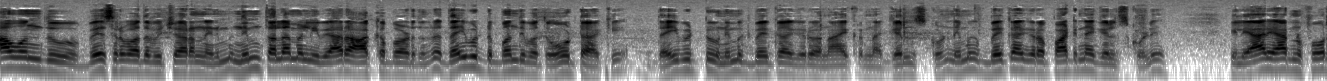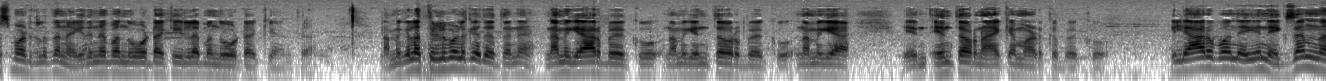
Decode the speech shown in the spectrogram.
ಆ ಒಂದು ಬೇಸರವಾದ ವಿಚಾರನ ನಿಮ್ಮ ನಿಮ್ಮ ತಲೆ ಮೇಲೆ ನೀವು ಯಾರು ಹಾಕಬಾರ್ದು ಅಂದರೆ ದಯವಿಟ್ಟು ಬಂದು ಇವತ್ತು ಓಟ್ ಹಾಕಿ, ದಯವಿಟ್ಟು ನಿಮಗೆ ಬೇಕಾಗಿರೋ ನಾಯಕರನ್ನ ಗೆಲ್ಲಿಸ್ಕೊಂಡು ನಿಮಗೆ ಬೇಕಾಗಿರೋ ಪಾರ್ಟಿನೇ ಗೆಲ್ಲಿಸ್ಕೊಳ್ಳಿ ಇಲ್ಲಿ ಯಾರು ಯಾರನ್ನು ಫೋರ್ಸ್ ಮಾಡಿಲ್ಲ ತಾನೆ? ಇದನ್ನೇ ಬಂದು ಓಟ್ ಹಾಕಿ, ಇಲ್ಲೇ ಬಂದು ಓಟ್ ಹಾಕಿ ಅಂತ. ನಮಗೆಲ್ಲ ತಿಳುವಳಿಕೆ ಇದೆ ತಾನೆ. ನಮಗೆ ಯಾರು ಬೇಕು? ನಮಗೆ ಎಂಥವ್ರು ಬೇಕು? ನಮಗೆ ಎಂಥವ್ರನ್ನ ಆಯ್ಕೆ ಮಾಡ್ಕೋಬೇಕು? ಇಲ್ಲಿ ಯಾರು ಬಂದು ಏನು ಎಕ್ಸಾಮ್ನ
